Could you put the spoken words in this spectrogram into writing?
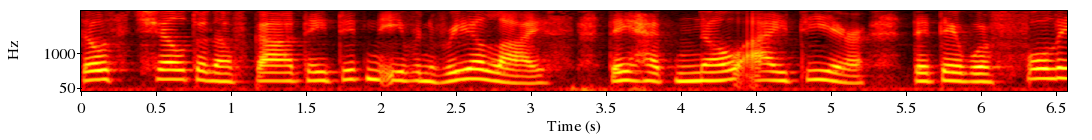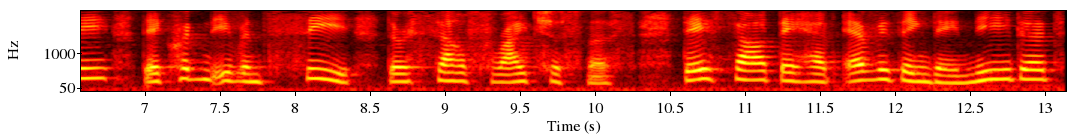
those children of God, they didn't even realize, they had no idea that they were fully, they couldn't even see their self righteousness. They thought they had everything they needed.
